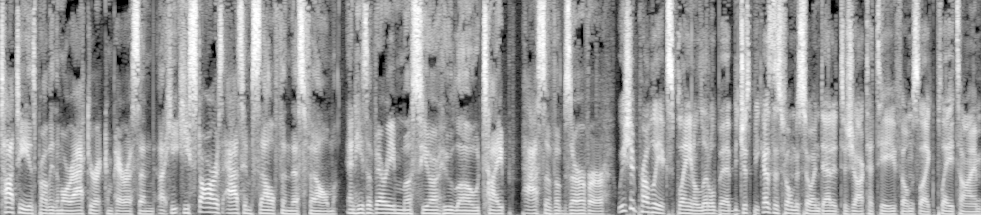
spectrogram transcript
Tati is probably the more accurate comparison. Uh, he, he stars as himself in this film, and he's a very Monsieur Hulot type passive observer. We should probably explain a little bit, just because this film is so indebted to Jacques Tati, films like Playtime,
